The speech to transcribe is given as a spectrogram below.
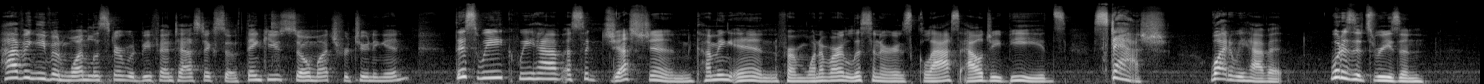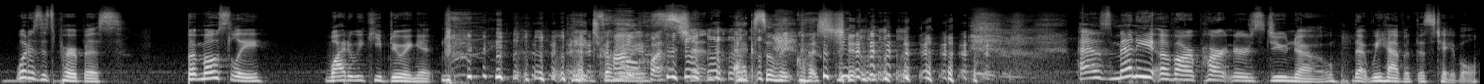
Having even one listener would be fantastic, so thank you so much for tuning in. This week, we have a suggestion coming in from one of our listeners, Glass Algae Beads. Stash. Why do we have it? What is its reason? What is its purpose? But mostly, why do we keep doing it? Eternal question. Excellent question. As many of our partners do know that we have at this table,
